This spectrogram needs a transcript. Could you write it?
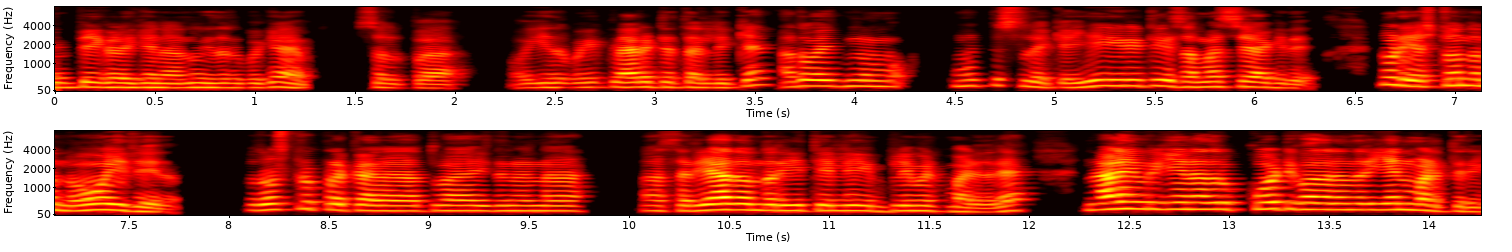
ಎಂ ಪಿಗಳಿಗೆ ನಾನು ಇದ್ರ ಬಗ್ಗೆ ಸ್ವಲ್ಪ ಇದ್ರ ಬಗ್ಗೆ ಕ್ಲಾರಿಟಿ ತರಲಿಕ್ಕೆ ಅಥವಾ ಇದನ್ನು ಮುಟ್ಟಿಸ್ಲಿಕ್ಕೆ ಈ ರೀತಿ ಸಮಸ್ಯೆ ಆಗಿದೆ. ನೋಡಿ ಎಷ್ಟೊಂದು ನೋವಿದೆ ಇದು. ರೋಸ್ಟರ್ ಪ್ರಕಾರ ಅಥವಾ ಇದನ್ನ ಸರಿಯಾದ ಒಂದು ರೀತಿಯಲ್ಲಿ ಇಂಪ್ಲಿಮೆಂಟ್ ಮಾಡಿದ್ರೆ, ನಾಳೆ ಇವ್ರಿಗೆ ಏನಾದ್ರು ಹೋದ್ರೆ ಅಂದ್ರೆ ಏನ್ ಮಾಡ್ತೀರಿ?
